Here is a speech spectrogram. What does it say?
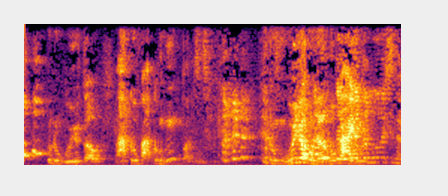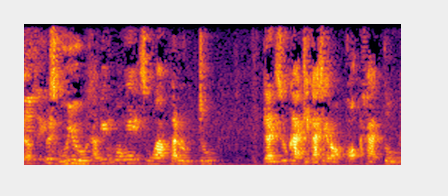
kudu guyu tau. Pak Agung Pak Agung. Kudu guyu aku dulu mukanya terus guyu saking wonge suapan lucu dan suka dikasih rokok satu.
